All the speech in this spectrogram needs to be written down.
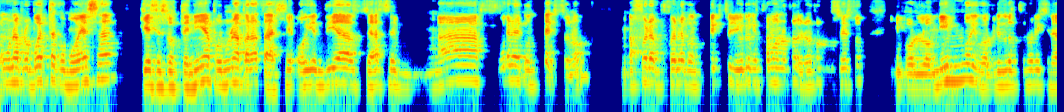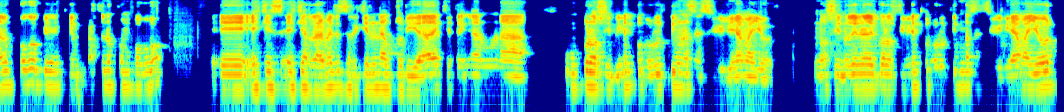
una, propuesta como esa, que se sostenía por un aparataje, hoy en día se hace más fuera de contexto, ¿no? Más fuera, fuera de contexto, yo creo que estamos en otro, en otro proceso, y por lo mismo, y volviendo al tema original un poco que, en parte nos convocó, eh, es, que, es que realmente se requieren autoridades que tengan una, un conocimiento, por último, una sensibilidad mayor. ¿no? Si no tienen el conocimiento, por último, una sensibilidad mayor,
